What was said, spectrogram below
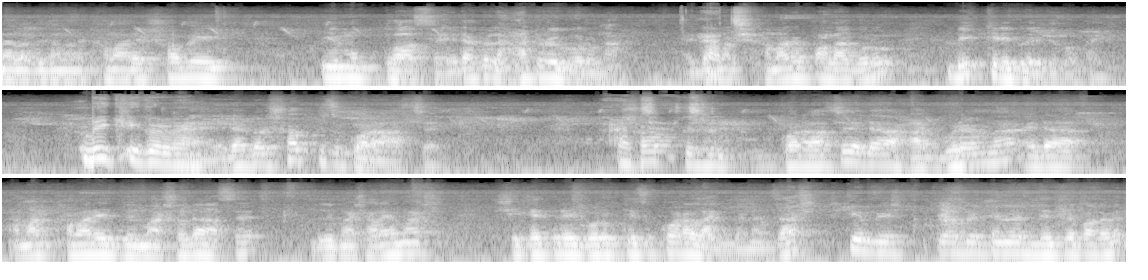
মেলা দিন আমার খামারে সবই ই মুক্ত আছে। এটা করলে হাটুরি গরু না। এটা আমার আচ্ছা। খামারে পালা গরু বিক্রি করে দেবো ভাই। বিক্রি করবেন? হ্যাঁ এটা করে সব কিছু করা আছে। আচ্ছা সব কিছু করা আছে এটা হাট ঘুরেও না। এটা আমার খামারে দুই মাস হলে আছে দুই মাস আড়াই মাস। সেক্ষেত্রে গরু কিছু করা লাগবে না। জাস্ট কি ট্যাবলেট ট্যাবলেট দিতে পারবেন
